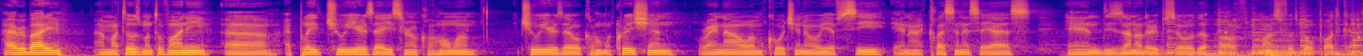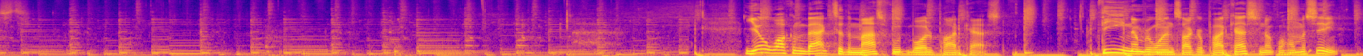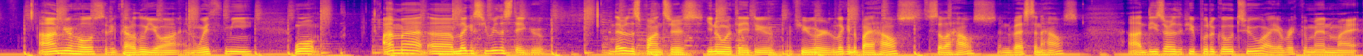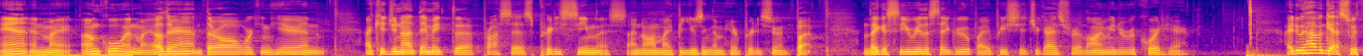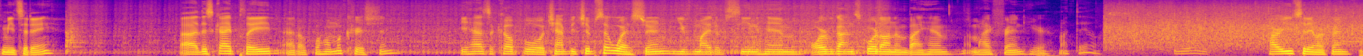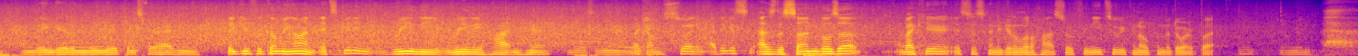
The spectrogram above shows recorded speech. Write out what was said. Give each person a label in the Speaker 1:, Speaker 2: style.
Speaker 1: Hi, everybody. I'm Matheus Mantovani. Uh, I played two years at Eastern Oklahoma, two years at Oklahoma Christian. Right now, I'm coaching OEFC and a Classen SAS. And this is another episode of Mas Futbol Podcast.
Speaker 2: Yo, welcome back to the Mas Futbol Podcast, the number one soccer podcast in Oklahoma City. I'm your host, Ricardo Ulloa, and with me, well, I'm at uh, Legacy Real Estate Group. They're the sponsors. You know what they do. If you are looking to buy a house, sell a house, invest in a house, uh, these are the people to go to. I recommend my aunt and my uncle and my other aunt. They're all working here, and I kid you not, they make the process pretty seamless. I know I might be using them here pretty soon, but Legacy Real Estate Group, I appreciate you guys for allowing me to record here. I do have a guest with me today. Uh, this guy played at Oklahoma Christian. He has a couple of championships at Western. You might have seen him or have gotten scored on him by him. My friend here, Mateo. How are you today, my friend?
Speaker 1: I'm doing good. I'm doing good. Thanks for having me.
Speaker 2: Thank you for coming on. It's getting really, really hot in here.
Speaker 1: Yes, I'm
Speaker 2: Like I'm sweating. I think it's as the sun goes up back here, it's just gonna get a little hot. So if we need to, we can open the door. But
Speaker 1: good.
